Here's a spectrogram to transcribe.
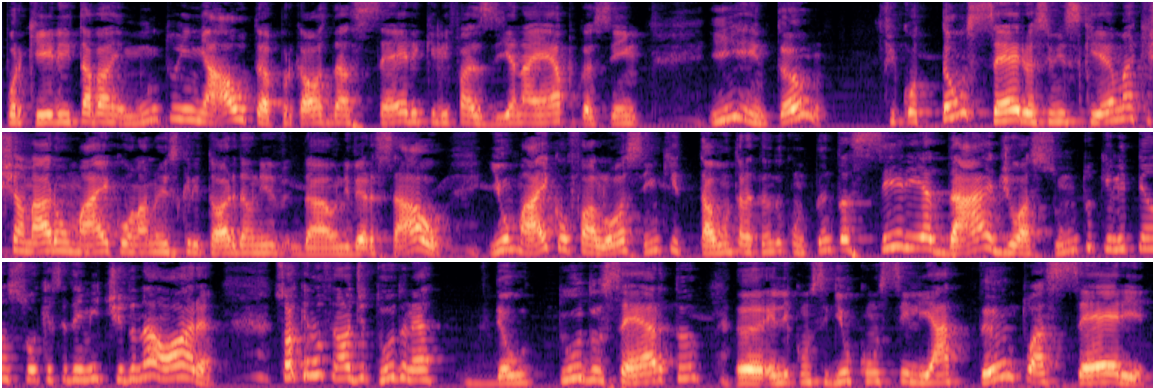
porque ele estava muito em alta por causa da série que ele fazia na época, assim. E então ficou tão sério assim o esquema que chamaram o Michael lá no escritório da, Uni da Universal e o Michael falou assim que estavam tratando com tanta seriedade o assunto que ele pensou que ia ser demitido na hora. Só que no final de tudo, né, deu tudo certo, uh, ele conseguiu conciliar tanto a série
